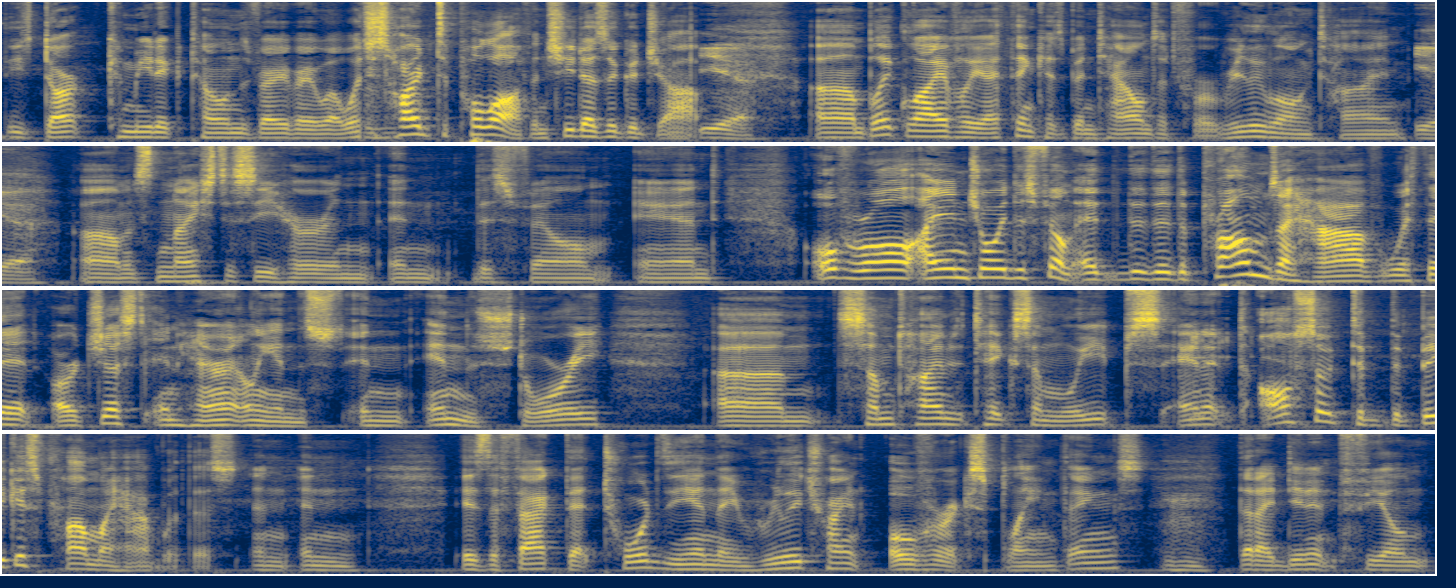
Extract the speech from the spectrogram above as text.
these dark comedic tones, very, very well, which is hard to pull off, and she does a good job. Mm-hmm. Yeah. Um, Blake Lively, I think, has been talented for a really long time. Yeah. Um, it's nice to see her in, in this film, and overall, I enjoyed this film. It, the, the, the problems I have with it are just inherently in the, in in the story. Um, sometimes it takes some leaps, and it also to, the biggest problem I have with this, and and is the fact that towards the end they really try and over-explain things Mm-hmm. that I didn't feel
